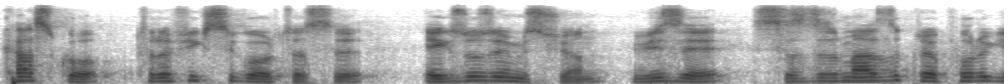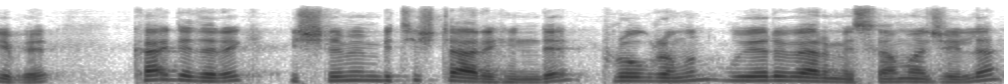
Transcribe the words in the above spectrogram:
kasko, trafik sigortası, egzoz emisyon, vize, sızdırmazlık raporu gibi kaydederek işlemin bitiş tarihinde programın uyarı vermesi amacıyla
